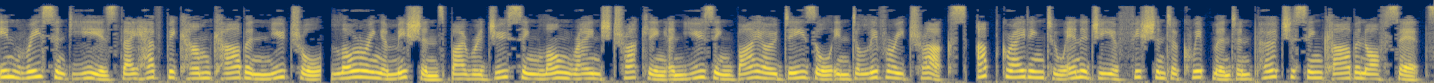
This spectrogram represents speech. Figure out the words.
In recent years they have become carbon neutral, lowering emissions by reducing long-range trucking and using biodiesel in delivery trucks, upgrading to energy-efficient equipment and purchasing carbon offsets.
